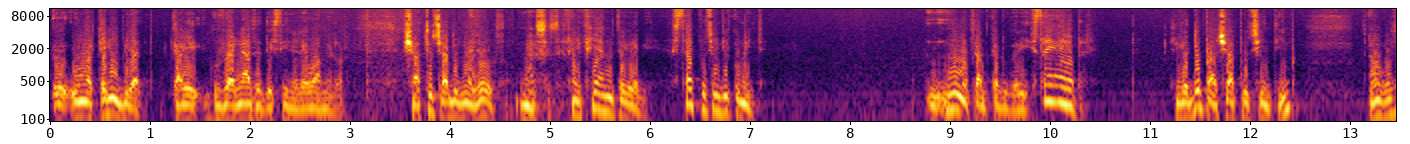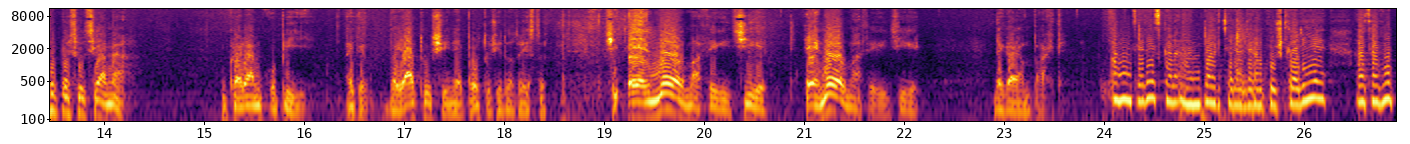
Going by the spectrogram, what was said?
uh, unor teribile, care guvernează destinele oamenilor. Și atunci Dumnezeu mi-a spus, fie, fie nu te grăbi, stai puțin fii cu minte. Nu mă puteam călugări, stai ai răbdare. Și că după aceea puțin timp, am văzut pe soția mea, cu care am copiii, adică băiatul și nepotul și tot restul, și enorma fericire, enorma fericire de care am parte. Am înțeles că în întoarcerea de la pușcărie ați avut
